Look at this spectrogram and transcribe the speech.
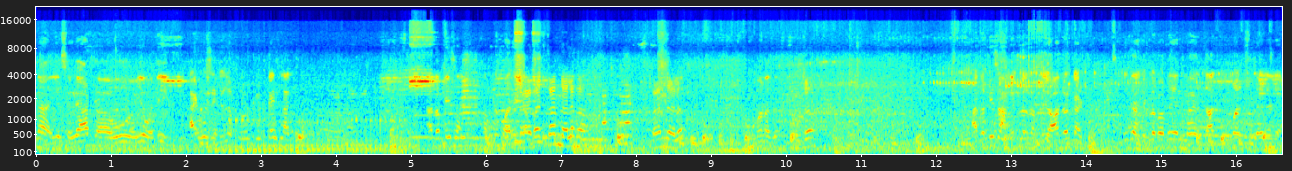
ना हे सगळे आठ हो हे होते. ॲट्रोसिटीला काहीच लागत. आता मी सांगतो काम झालं का? काम झालं? म्हणाचं तुमचं? आता मी सांगितलं समजा आधार कार्ड. मी सांगितलं बाबा यांनी माझ्या जात तुम्हाला सुधायला द्या.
